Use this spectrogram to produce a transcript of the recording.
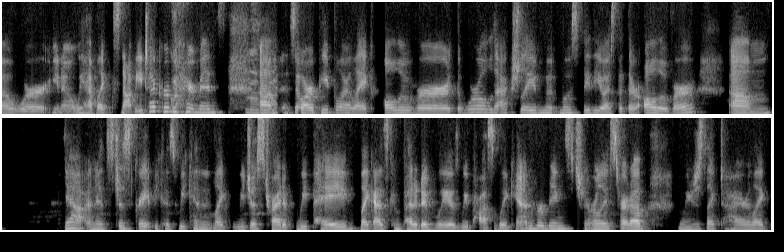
oh we're you know we have like snobby tech requirements Mm-hmm. um, and so our people are like all over the world, actually, m- mostly the US, but they're all over. Um, yeah. And it's just great because we can, like, we just try to, we pay like as competitively as we possibly can for being such an early startup. And we just like to hire like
